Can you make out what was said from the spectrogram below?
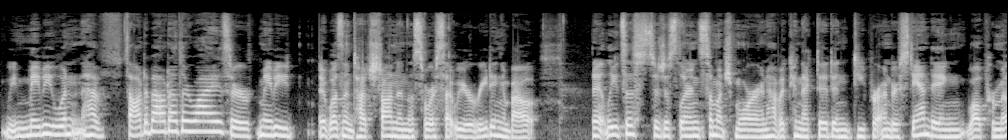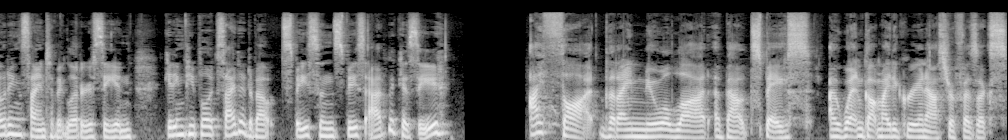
we maybe wouldn't have thought about otherwise, or maybe it wasn't touched on in the source that we were reading about. And it leads us to just learn so much more and have a connected and deeper understanding while promoting scientific literacy and getting people excited about space and space advocacy. I thought that I knew a lot about space. I went and got my degree in astrophysics.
